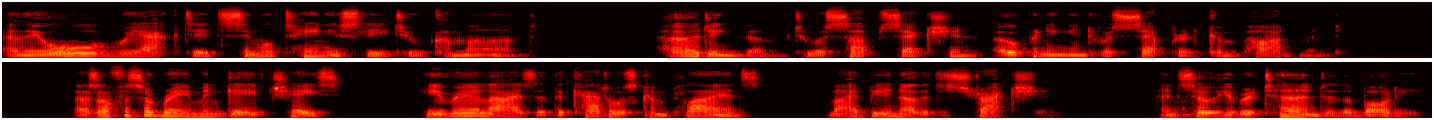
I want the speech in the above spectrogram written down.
and they all reacted simultaneously to a command, herding them to a subsection opening into a separate compartment. As Officer Raymond gave chase, he realized that the cattle's compliance might be another distraction, and so he returned to the body,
